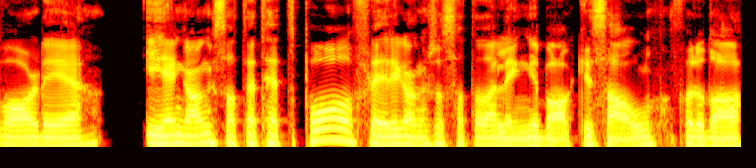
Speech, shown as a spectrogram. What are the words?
var det Én gang satt jeg tett på, og flere ganger så satt jeg da lenger bak i salen. for å da,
